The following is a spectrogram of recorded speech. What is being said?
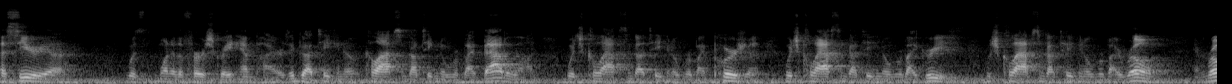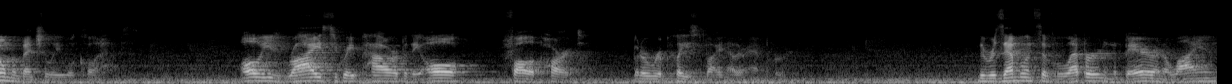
Assyria was one of the first great empires. It got taken, collapsed, and got taken over by Babylon, which collapsed and got taken over by Persia, which collapsed and got taken over by Greece, which collapsed and got taken over by Rome, and Rome eventually will collapse. All these rise to great power, but they all fall apart, but are replaced by another emperor. The resemblance of the leopard and the bear and a lion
